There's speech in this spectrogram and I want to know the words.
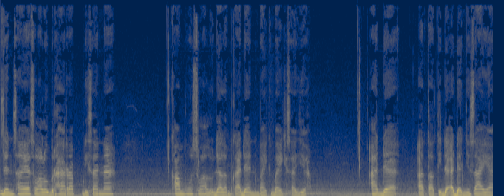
Dan saya selalu berharap di sana kamu selalu dalam keadaan baik-baik saja. Ada atau tidak adanya saya,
